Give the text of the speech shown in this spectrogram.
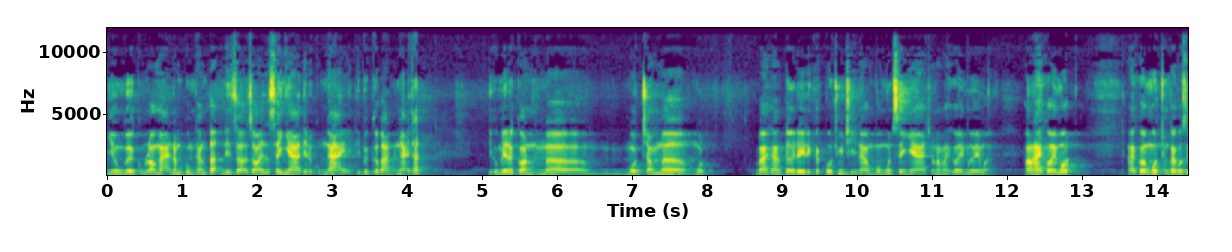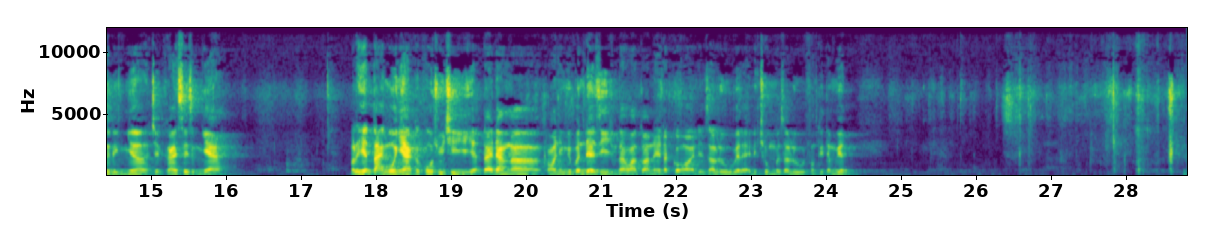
nhiều người cũng lo ngại năm cùng tháng tận thì dở dói ra xây nhà thì nó cũng ngại thì về cơ bản nó ngại thật. Thì không biết là còn uh, một trong uh, một vài tháng tới đây thì các cô chú chị nào mong muốn xây nhà trong năm 2020 không ạ? Hoặc là 2021 2021 chúng ta có dự định uh, triển khai xây dựng nhà? Hoặc là hiện tại ngôi nhà các cô chú anh chị hiện tại đang ờ, có những cái vấn đề gì chúng ta hoàn toàn này đặt câu hỏi để giao lưu với lại Đức Trung và giao lưu với phong thủy Tam Nguyên. Ừ,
